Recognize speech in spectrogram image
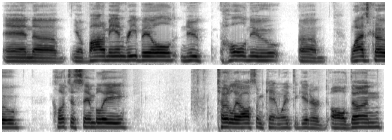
And, uh, you know, bottom end rebuild, new whole new um, Wiseco clutch assembly. Totally awesome. Can't wait to get her all done.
